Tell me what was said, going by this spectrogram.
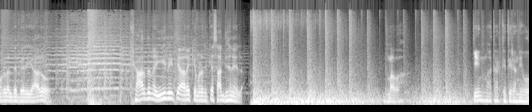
ಮಗಳಲ್ಲದೆ ಬೇರೆ ಯಾರು ಶಾರದನ ಈ ರೀತಿ ಆರೈಕೆ ಮಾಡೋದಕ್ಕೆ ಸಾಧ್ಯನೇ ಇಲ್ಲ. ಮಾವ ಏನು ಮಾತಾಡ್ತಿದ್ದೀರಾ ನೀವು?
